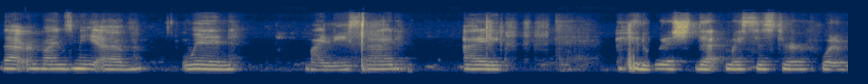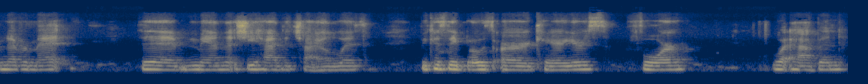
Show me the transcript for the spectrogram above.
That reminds me of when my niece died. I had wished that my sister would have never met the man that she had the child with because they both are carriers for what happened.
